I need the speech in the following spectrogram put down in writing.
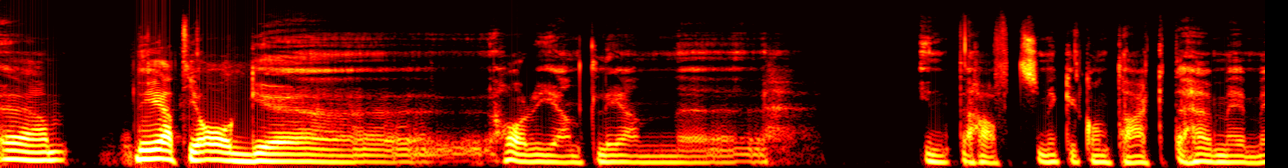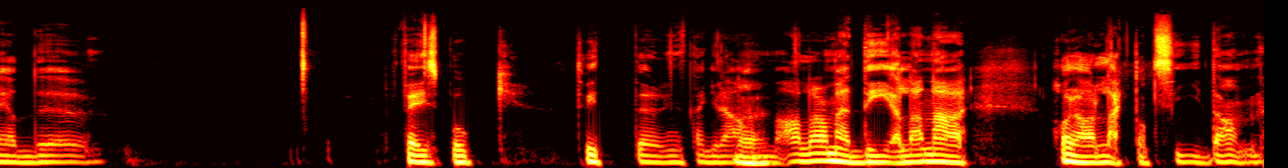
ehm, det är att jag eh, har egentligen eh, inte haft så mycket kontakt. Det här med, med eh, Facebook, Twitter, Instagram. Nej. Alla de här delarna har jag lagt åt sidan.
